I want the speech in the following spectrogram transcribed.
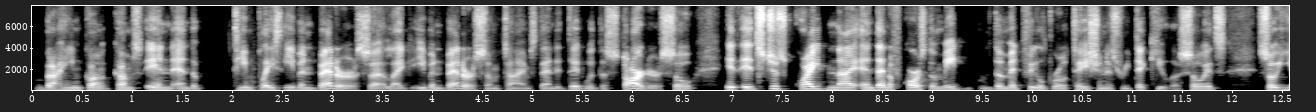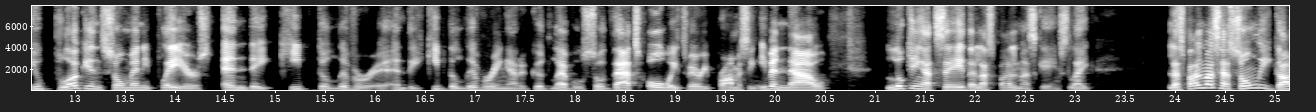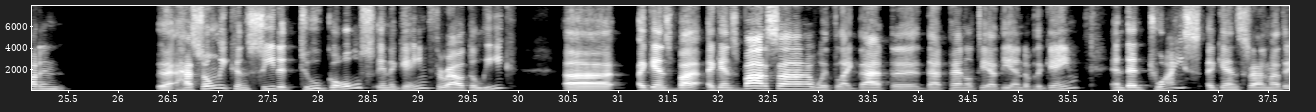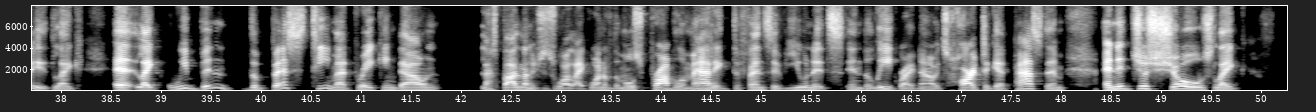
Brahim com- comes in and the team plays even better, so like even better sometimes than it did with the starters. So it, it's just quite nice. And then of course the mid the midfield rotation is ridiculous. So it's so you plug in so many players and they keep delivering and they keep delivering at a good level. So that's always very promising. Even now, looking at say the Las Palmas games, like Las Palmas has only gotten uh, has only conceded two goals in a game throughout the league. Uh, against but against Barca with like that uh, that penalty at the end of the game, and then twice against Real Madrid. Like uh, like we've been the best team at breaking down Las Palmas, which is well, like one of the most problematic defensive units in the league right now. It's hard to get past them, and it just shows like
